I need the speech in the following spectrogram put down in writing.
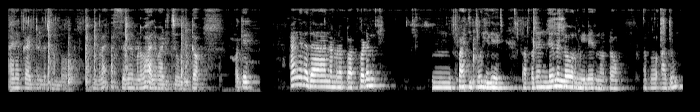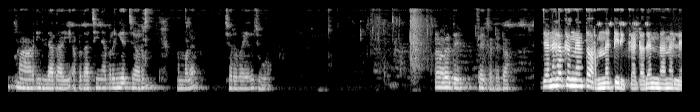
അതിനൊക്കെ ആയിട്ടുള്ളൊരു സംഭവം. നമ്മളെ അസൽ നമ്മൾ വാലവാടി ചോറ് കേട്ടോ ഓക്കെ. അങ്ങനെ അതാ നമ്മളെ പപ്പടം പാറ്റിപ്പോയില്ലേ? പപ്പടം ഉണ്ട് എന്നുള്ള ഓർമ്മയിലായിരുന്നു കേട്ടോ അപ്പോൾ അതും മാ ഇല്ലാതായി. അപ്പോൾ ദാ ചീനാപ്പറങ്ങി അച്ചാറും നമ്മളെ ചെറുപയർ ചോറും. നമ്മളത് കഴിക്കട്ടെ കേട്ടോ ജനലൊക്കെ ഇങ്ങനെ തുറന്നിട്ടിരിക്കുക കേട്ടോ അതെന്താന്നല്ലേ?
